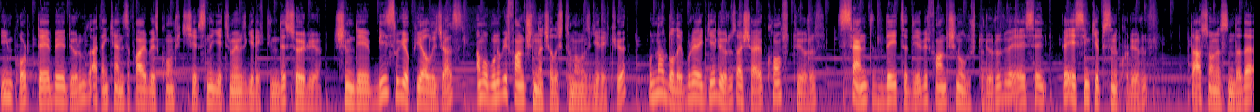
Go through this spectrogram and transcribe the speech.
Import db diyorum. Zaten kendisi Firebase config içerisinde getirmemiz gerektiğini de söylüyor. Şimdi biz bu yapıyı alacağız ama bunu bir function'la çalıştırmamız gerekiyor. Bundan dolayı buraya geliyoruz aşağıya const diyoruz. Send data diye bir function oluşturuyoruz ve async, ve async yapısını kuruyoruz. Daha sonrasında da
